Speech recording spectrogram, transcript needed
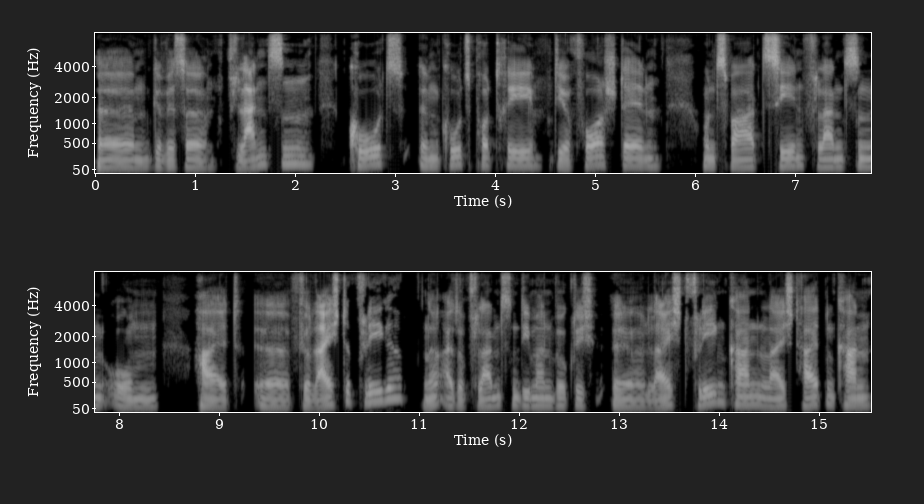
äh, gewisse Pflanzen, Codes im Codesporträt dir vorstellen. Und zwar zehn Pflanzen, um halt äh, für leichte Pflege, ne? also Pflanzen, die man wirklich äh, leicht pflegen kann, leicht halten kann,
